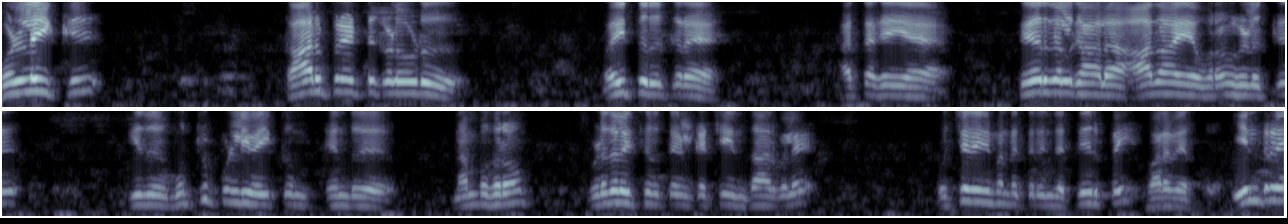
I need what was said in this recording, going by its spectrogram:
கொள்ளைக்கு கார்ப்பரேட்டுகளோடு வைத்திருக்கிற அத்தகைய தேர்தல் கால ஆதாய உறவுகளுக்கு இது முற்றுப்புள்ளி வைக்கும் என்று நம்புகிறோம். விடுதலை சிறுத்தைகள் கட்சியின் சார்பிலே உச்சநீதிமன்றத்தின் இந்த தீர்ப்பை வரவேற்கிறோம். இன்று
